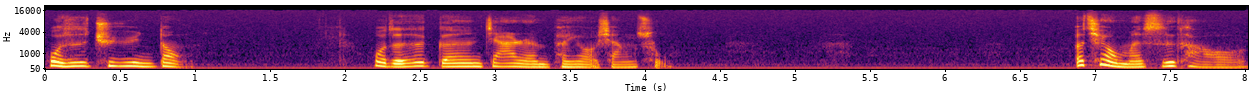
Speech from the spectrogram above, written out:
或者是去运动，或者是跟家人朋友相处。而且我们思考，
